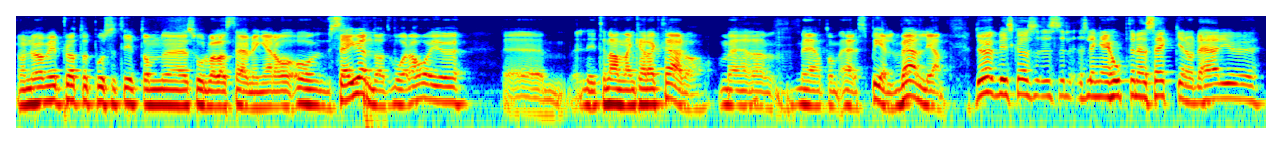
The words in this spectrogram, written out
Och nu har vi pratat positivt om eh, Solvallas tävlingar och, och säger ju ändå att våra har ju eh, en liten annan karaktär då. Med, mm. med att de är spelvänliga. Du, vi ska slänga ihop den här säcken och det här är ju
